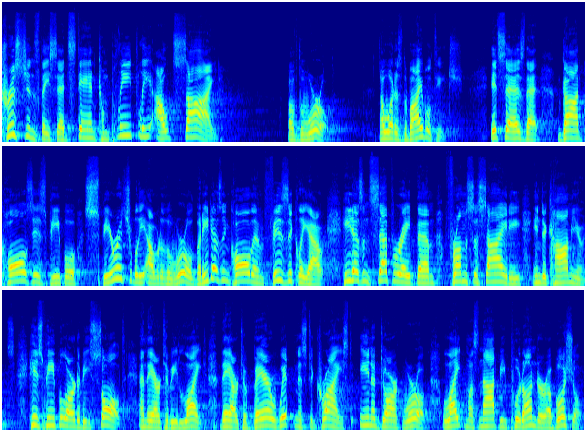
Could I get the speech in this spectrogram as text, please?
Christians, they said, stand completely outside of the world. Now, what does the Bible teach? It says that God calls his people spiritually out of the world, but he doesn't call them physically out. He doesn't separate them from society into communes. His people are to be salt and they are to be light. They are to bear witness to Christ in a dark world. Light must not be put under a bushel.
